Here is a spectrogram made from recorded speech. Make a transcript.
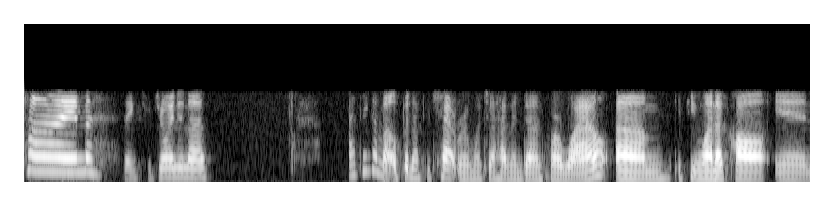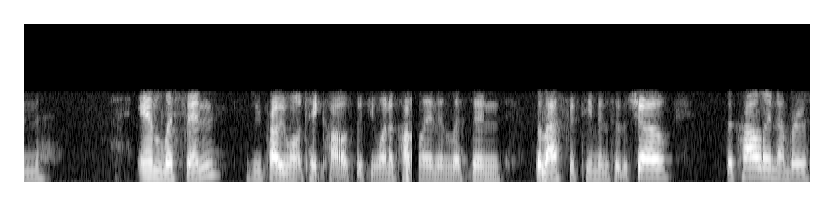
time, thanks for joining us. I think I'm gonna open up the chat room, which I haven't done for a while. Um, if you want to call in and listen, we probably won't take calls, but if you want to call in and listen the last 15 minutes of the show, the call in number is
